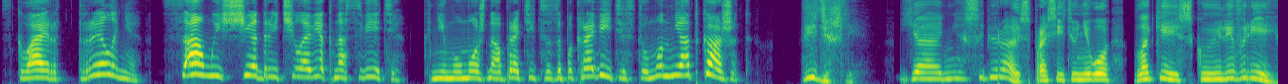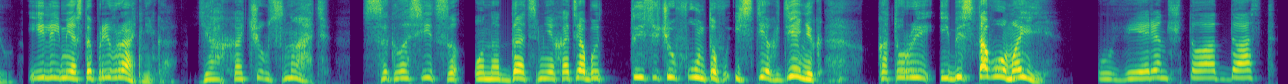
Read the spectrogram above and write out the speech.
Сквайр Трелани – самый щедрый человек на свете. К нему можно обратиться за покровительством, он не откажет. Видишь ли, я не собираюсь просить у него лакейскую ливрею или место привратника. Я хочу знать, Согласится он отдать мне хотя бы тысячу фунтов из тех денег, которые и без того мои. Уверен, что отдаст,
